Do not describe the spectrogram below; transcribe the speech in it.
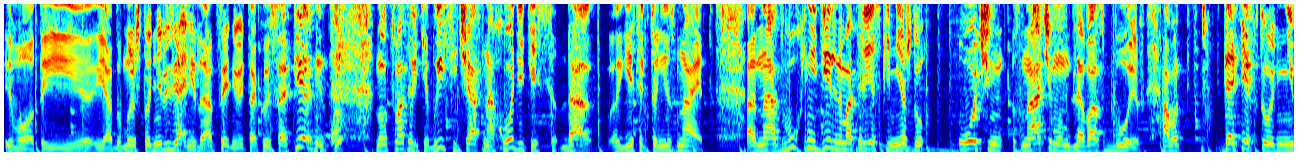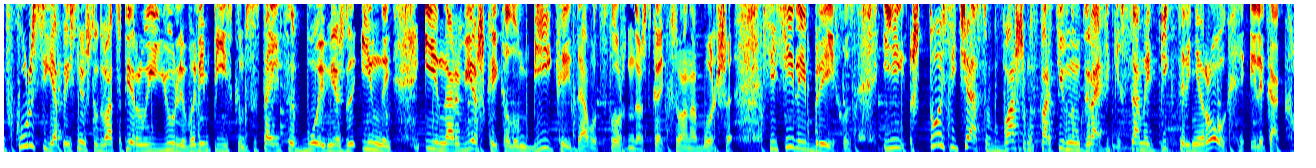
и вот, и я думаю, что нельзя недооценивать такую соперницу. Но вот смотрите, вы сейчас находитесь, да, если кто не знает, на двухнедельном отрезке между очень значимым для вас боев. А вот для тех, кто не в курсе, я поясню, что 21 июля в Олимпийском состоится бой между Инной и норвежкой колумбийкой, да, вот сложно даже сказать, кто она больше, Сесилией Брейхус. И что сейчас в вашем спортивном графике? Самый пик тренировок или как?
